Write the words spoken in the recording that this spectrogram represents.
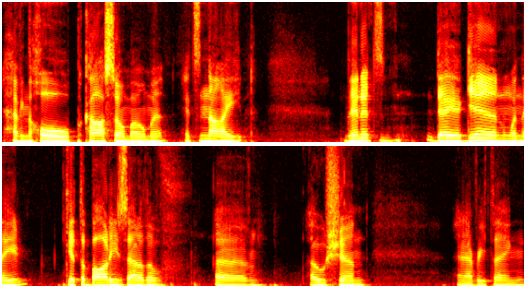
having the whole Picasso moment, it's night. Then it's day again when they get the bodies out of the uh, ocean and everything.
